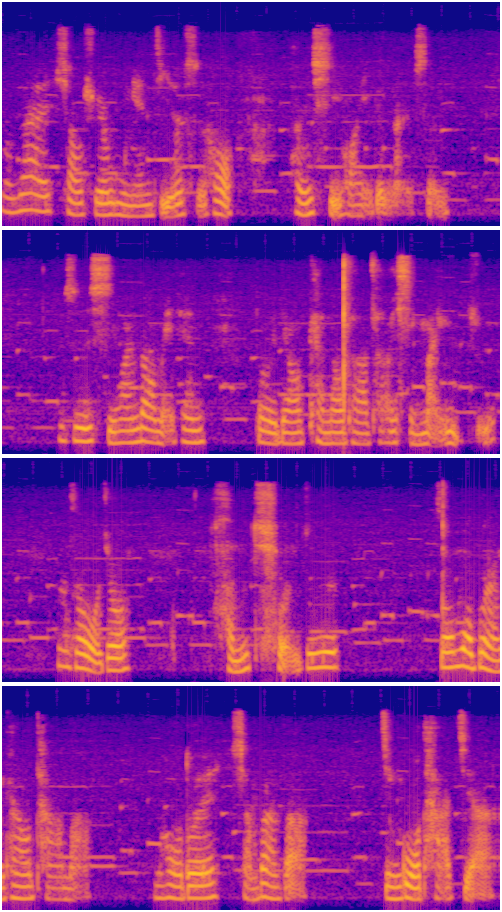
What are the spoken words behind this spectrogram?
我在小学五年级的时候，很喜欢一个男生，就是喜欢到每天都一定要看到他才会心满意足。那时候我就很蠢，就是周末不能看到他嘛，然后我都会想办法经过他家，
